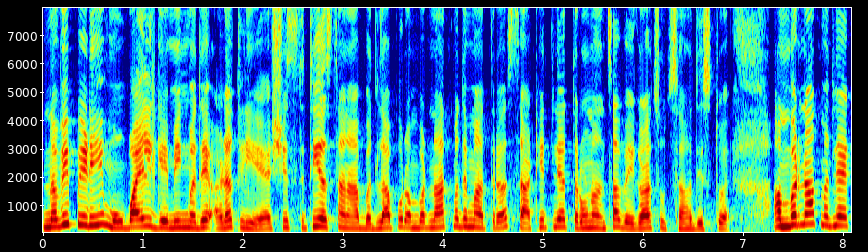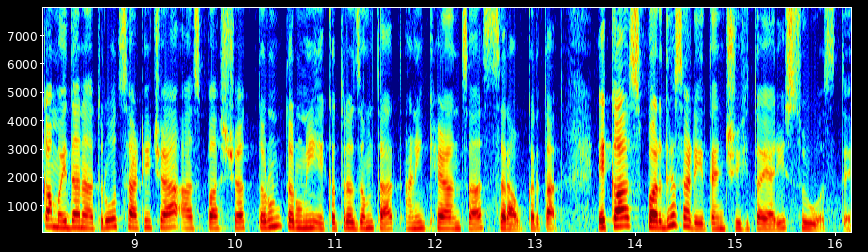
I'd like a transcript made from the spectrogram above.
नवी पिढी मोबाईल गेमिंगमध्ये अडकली आहे. अशी स्थिती असताना बदलापूर अंबरनाथमध्ये मात्र साठीतल्या तरुणांचा वेगळाच उत्साह दिसतोय. अंबरनाथमधल्या एका मैदानात रोज साठीच्या आसपासच्या तरुण तरुणी एकत्र जमतात आणि खेळांचा सराव करतात. एका स्पर्धेसाठी त्यांची ही तयारी सुरू असते.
